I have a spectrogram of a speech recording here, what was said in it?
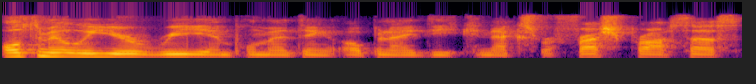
ultimately, you're re-implementing OpenID Connect's refresh process,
